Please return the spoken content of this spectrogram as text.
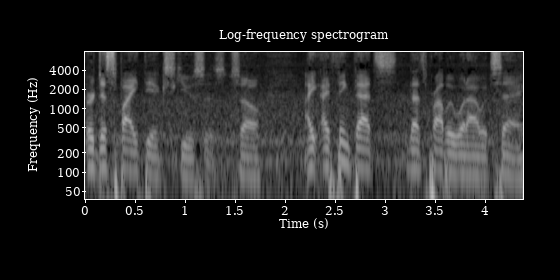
or despite the excuses." So I, I think that's that's probably what I would say.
